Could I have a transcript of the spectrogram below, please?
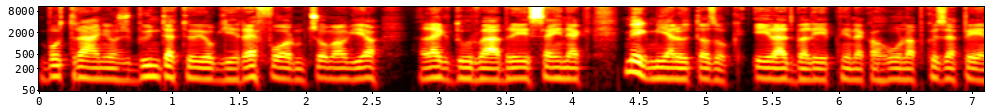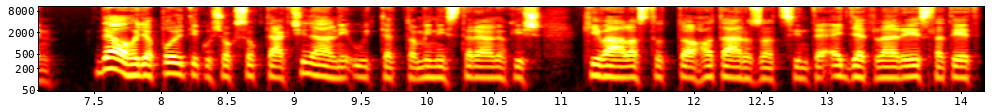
botrányos büntetőjogi reformcsomagja legdurvább részeinek, még mielőtt azok életbe lépnének a hónap közepén. De ahogy a politikusok szokták csinálni, úgy tett a miniszterelnök is, kiválasztotta a határozat szinte egyetlen részletét,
